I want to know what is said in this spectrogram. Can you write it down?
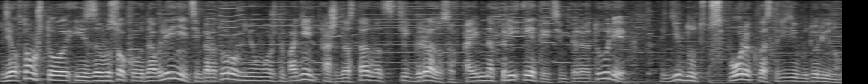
Дело в том, что из-за высокого давления температуру в нем можно поднять аж до 120 градусов, а именно при этой температуре гибнут споры кластридии ботулинум.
